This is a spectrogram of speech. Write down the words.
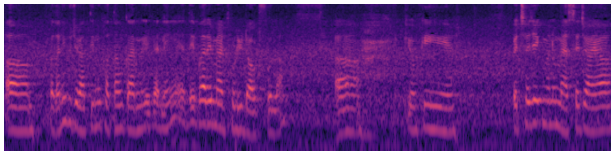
ਪਤਾ ਨਹੀਂ ਗੁਜਰਾਤੀ ਨੂੰ ਖਤਮ ਕਰਨਗੇ ਜਾਂ ਨਹੀਂ, ਇਹਦੇ ਬਾਰੇ ਮੈਂ ਥੋੜੀ ਡਾਊਟਫੁਲ ਆ। ਕਿਉਂਕਿ ਪਿੱਛੇ ਜੇ ਇੱਕ ਮੈਨੂੰ ਮੈਸੇਜ ਆਇਆ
